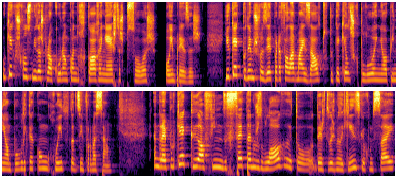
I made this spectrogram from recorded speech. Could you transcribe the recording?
O que é que os consumidores procuram quando recorrem a estas pessoas ou empresas? E o que é que podemos fazer para falar mais alto do que aqueles que poluem a opinião pública com o ruído da desinformação? André, porquê é que ao fim de sete anos de blog, estou desde 2015 que eu comecei,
